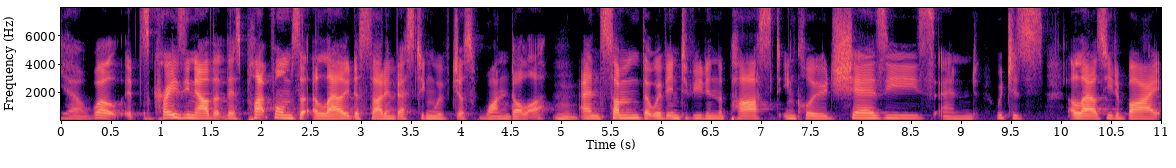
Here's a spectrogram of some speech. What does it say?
Yeah, well, it's crazy now that there's platforms that allow you to start investing with just one dollar, and some that we've interviewed in the past include Sharesies, and which is allows you to buy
